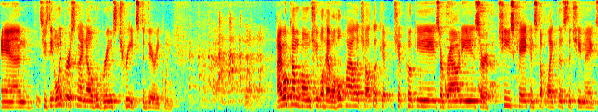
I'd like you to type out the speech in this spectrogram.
and she's the only person I know who brings treats to Dairy Queen. I will come home, she will have a whole pile of chocolate chip cookies or brownies or cheesecake and stuff like this that she makes.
